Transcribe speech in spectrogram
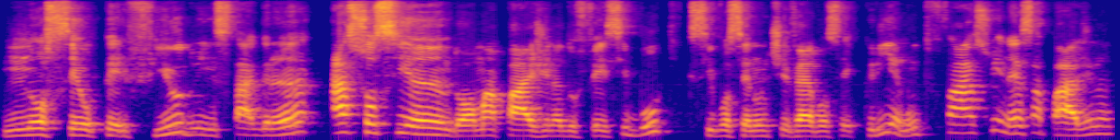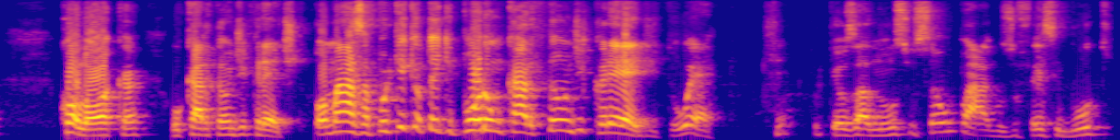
no seu perfil do Instagram, associando a uma página do Facebook, que se você não tiver, você cria, é muito fácil, e nessa página coloca o cartão de crédito. Ô Masa, por que, que eu tenho que pôr um cartão de crédito? Ué, porque os anúncios são pagos. O Facebook,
